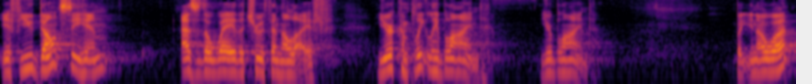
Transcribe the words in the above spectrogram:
If you don't see him as the way, the truth, and the life, you're completely blind. You're blind. But you know what?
